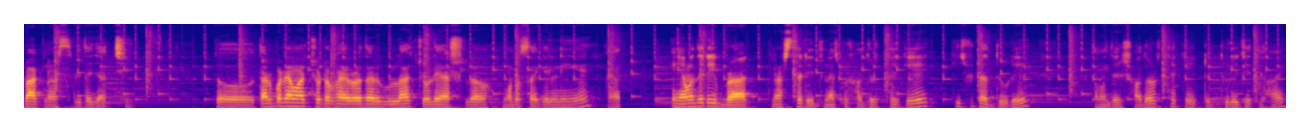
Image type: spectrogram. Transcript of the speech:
ব্রাক নার্সারিতে যাচ্ছি। তো তারপরে আমার ছোটো ভাই ব্রাদারগুলা চলে আসলো মোটরসাইকেল নিয়ে। এই আমাদের এই ব্রাক নার্সারি দিনাজপুর সদর থেকে কিছুটা দূরে, আমাদের সদর থেকে একটু দূরে যেতে হয়।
